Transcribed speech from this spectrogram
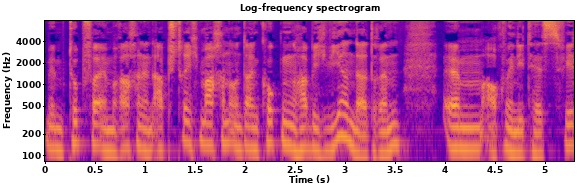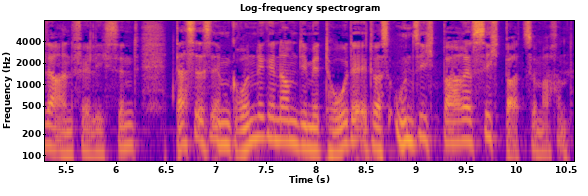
mit dem Tupfer im Rachen einen Abstrich machen und dann gucken, habe ich Viren da drin, ähm, auch wenn die Tests fehleranfällig sind, das ist im Grunde genommen die Methode, etwas Unsichtbares sichtbar zu machen.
